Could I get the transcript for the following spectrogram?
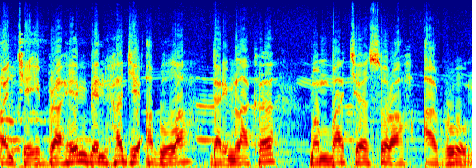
Encik Ibrahim bin Haji Abdullah dari Melaka membaca surah Ar-Rum.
